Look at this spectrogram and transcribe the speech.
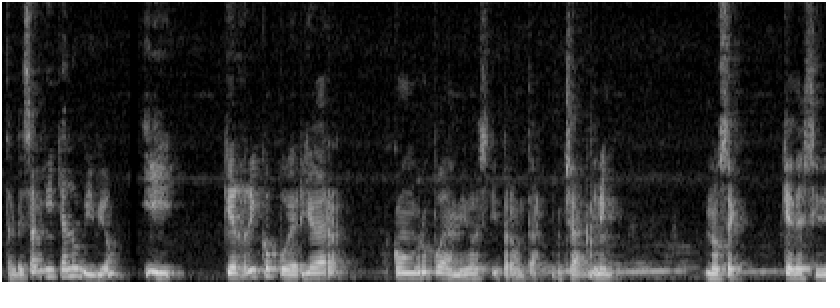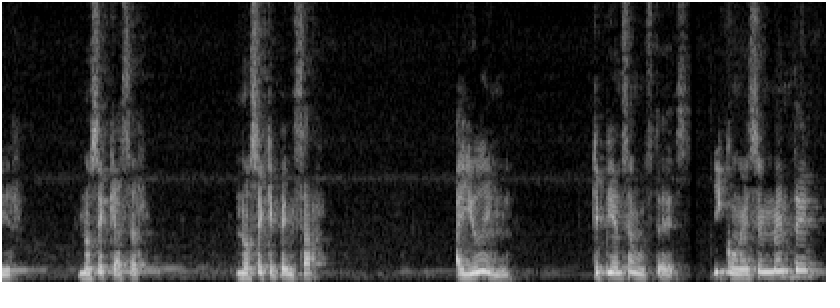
tal vez alguien ya lo vivió y qué rico poder llegar con un grupo de amigos y preguntar, mucha, miren, no sé qué decidir, no sé qué hacer, no sé qué pensar, ayúdenme, ¿qué piensan ustedes? Y con eso en mente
